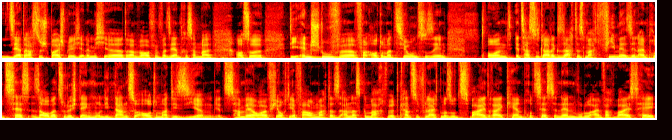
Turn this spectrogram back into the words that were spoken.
sehr drastisches Beispiel. Ich erinnere mich äh, dran, war auf jeden Fall sehr interessant, mal auch so die Endstufe von Automation zu sehen. Und jetzt hast du gerade gesagt, es macht viel mehr Sinn, einen Prozess sauber zu durchdenken und ihn dann zu automatisieren. Jetzt haben wir ja häufig auch die Erfahrung gemacht, dass es anders gemacht wird. Kannst du vielleicht mal so zwei, drei Kernprozesse nennen, wo du einfach weißt, hey,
